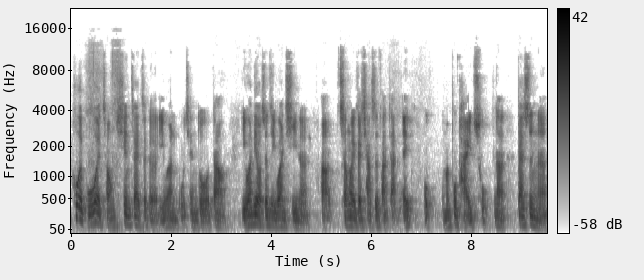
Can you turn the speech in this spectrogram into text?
会不会从现在这个一万五千多到一万六，甚至一万七呢？啊，成为一个强势反弹？哎，我我们不排除。那但是呢，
